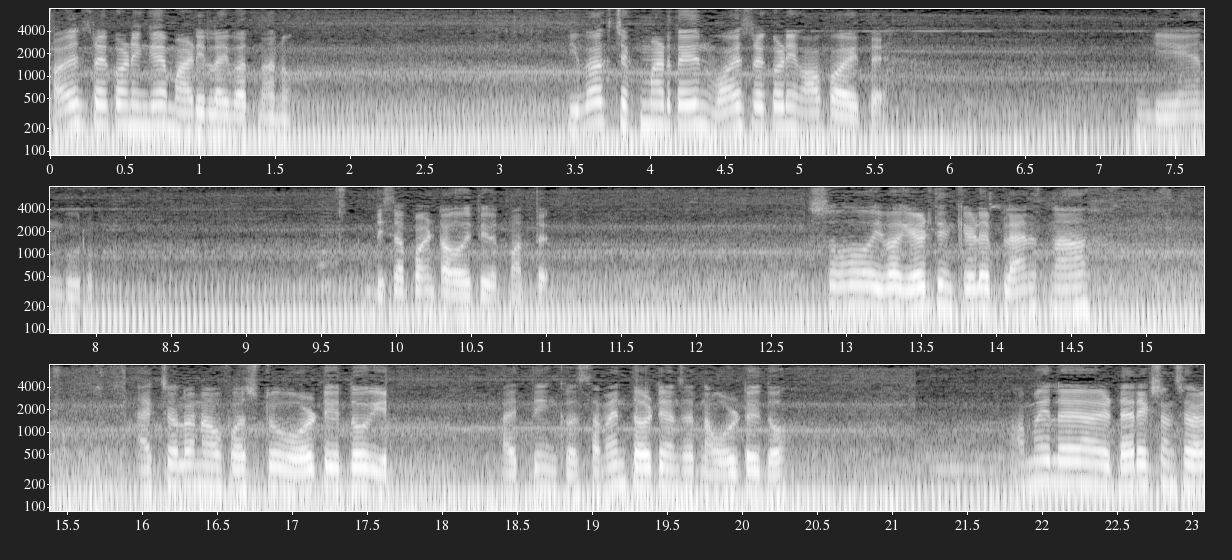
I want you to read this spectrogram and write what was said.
ವಾಯ್ಸ್ ರೆಕಾರ್ಡಿಂಗೇ ಮಾಡಿಲ್ಲ ಇವತ್ತು ನಾನು. ಇವಾಗ ಚೆಕ್ ಮಾಡ್ತಾ ಇದ್ದೀನಿ ವಾಯ್ಸ್ ರೆಕಾರ್ಡಿಂಗ್ ಆಫ್ ಆಗೈತೆ. ಏನು ಗುರು. ಡಿಸಪಾಯಿಂಟ್ ಆಗೋಯ್ತು ಇವತ್ತು ಮತ್ತೆ. ಸೊ ಇವಾಗ ಹೇಳ್ತೀನಿ ಕೇಳಿ ಪ್ಲ್ಯಾನ್ಸ್ನ ಆ್ಯಕ್ಚುಲಾಗಿ ನಾವು ಫಸ್ಟು ಹೊರಟಿದ್ದು ಐ ಥಿಂಕ್ ಸೆವೆನ್ ತರ್ಟಿ ಅನ್ಸುತ್ತೆ ನಾವು ಹೊರಟಿದ್ದು. ಆಮೇಲೆ ಡೈರೆಕ್ಷನ್ಸ್ ಎಲ್ಲ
